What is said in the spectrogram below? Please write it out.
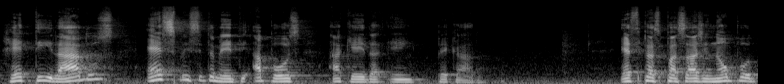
retirados explicitamente após a queda em pecado. Essa passagem não pode,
